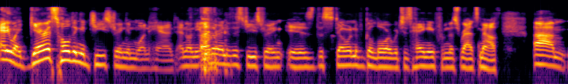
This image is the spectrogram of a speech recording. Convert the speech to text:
Anyway garrett's holding a g-string in one hand and on the other end of this g-string is the stone of Golorr which is hanging from this rat's mouth. Um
